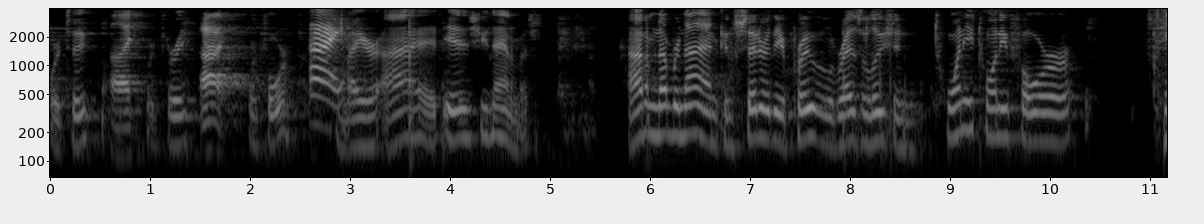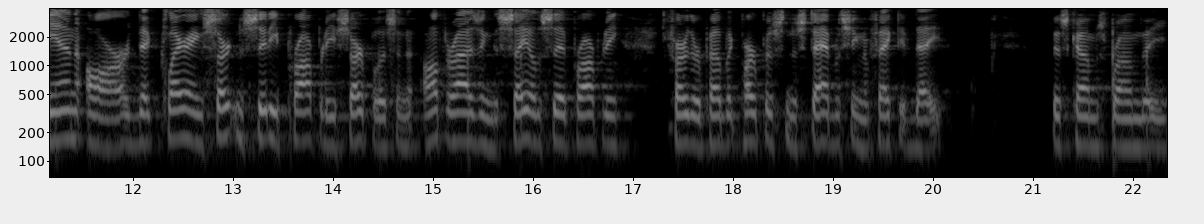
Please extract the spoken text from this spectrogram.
Ward two, Aye. Ward three, Aye. Ward four. Aye. Mayor, aye, it is unanimous. Item number nine, consider the approval of resolution 2024-10R declaring certain city property surplus and authorizing the sale of said property to further public purpose and establishing an effective date. This comes from the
